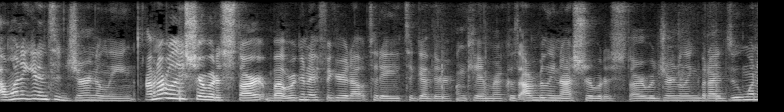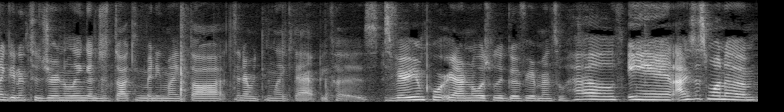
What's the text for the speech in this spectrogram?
I want to get into journaling. I'm not really sure where to start, but we're going to figure it out today together on camera because I'm really not sure where to start with journaling. But I do want to get into journaling and just documenting my thoughts and everything like that because it's very important. I know it's really good for your mental health. And I just want to,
